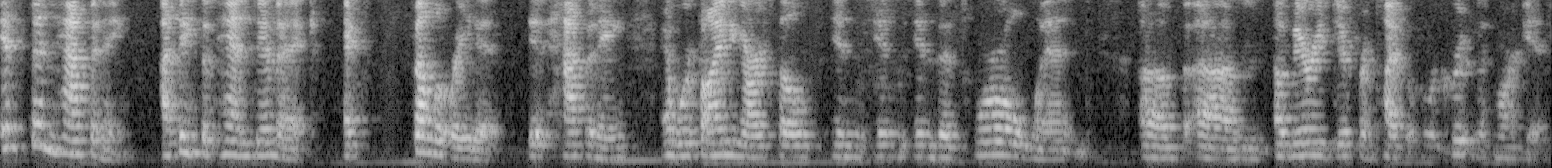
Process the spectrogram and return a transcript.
It's been happening. I think the pandemic accelerated it happening, and we're finding ourselves in in, in this whirlwind of um, a very different type of recruitment market.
